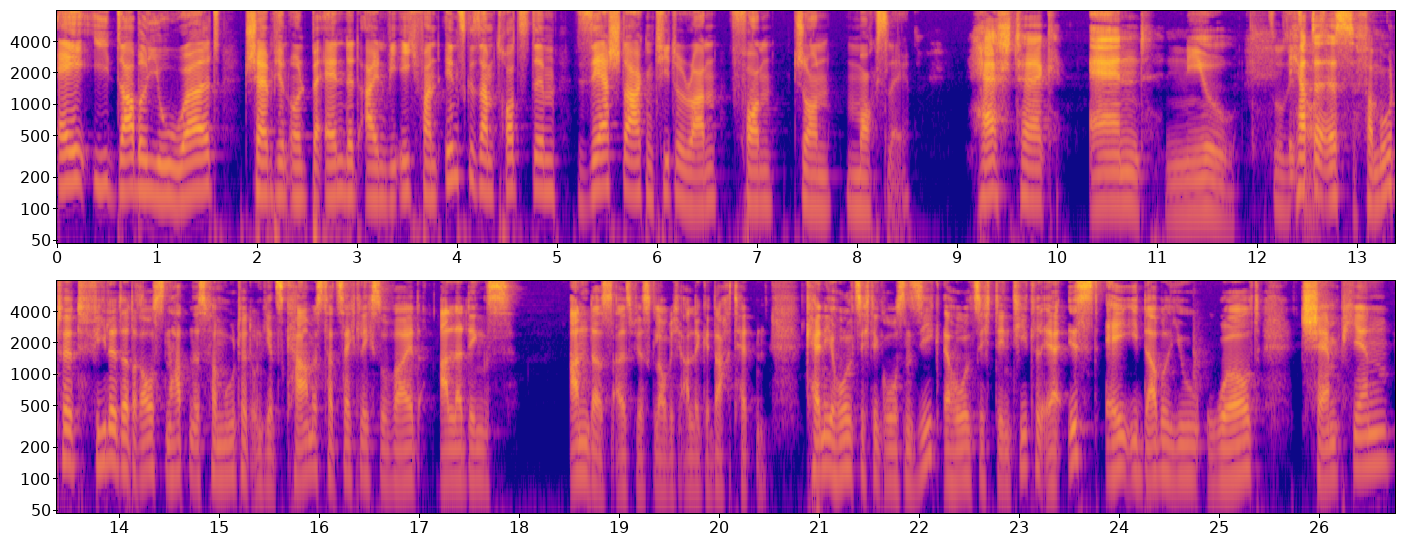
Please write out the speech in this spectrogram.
AEW World Champion und beendet einen, wie ich fand, insgesamt trotzdem sehr starken Titelrun von John Moxley. Hashtag and new. So ich hatte aus. es vermutet, viele da draußen hatten es vermutet und jetzt kam es tatsächlich soweit, allerdings anders, als wir es, glaube ich, alle gedacht hätten. Kenny holt sich den großen Sieg, er holt sich den Titel, er ist AEW World Champion.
